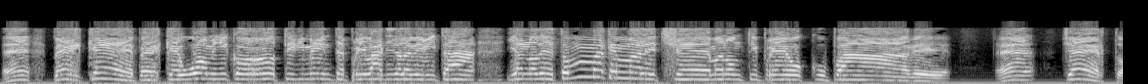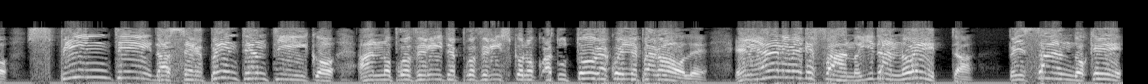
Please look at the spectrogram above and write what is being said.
eh? perché? Perché uomini corrotti di mente privati della verità gli hanno detto ma che male c'è, ma non ti preoccupare, eh? Certo, spinti dal serpente antico, hanno proferito e proferiscono a tuttora quelle parole. E le anime che fanno? Gli danno retta, pensando che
